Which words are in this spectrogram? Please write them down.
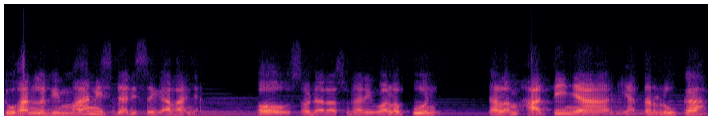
Tuhan lebih manis dari segalanya. Oh, saudara-saudari, walaupun dalam hatinya ia terluka,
